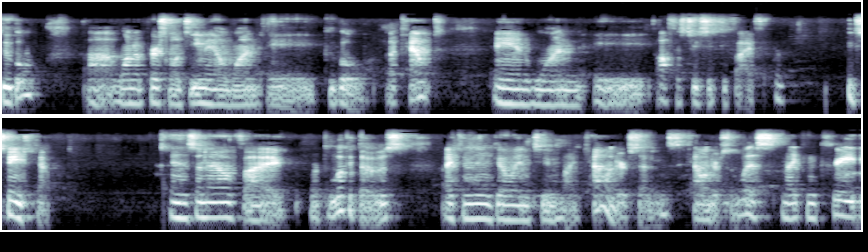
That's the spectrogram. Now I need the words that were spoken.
Google, uh, one a personal Gmail, one a Google account, and one a Office 365 Exchange account. And so now if I were to look at those, I can then go into my calendar settings, calendars and lists, and I can create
